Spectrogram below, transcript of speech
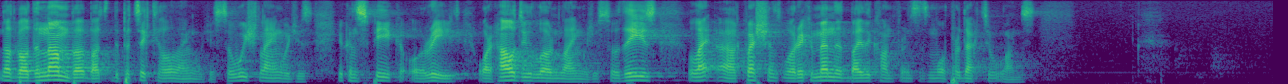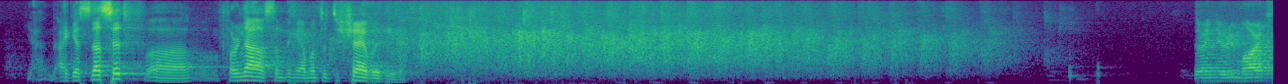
not about the number, but the particular languages. So which languages you can speak or read, or how do you learn languages? So these uh, questions were recommended by the conference as more productive ones. Yeah, I guess that's it uh, for now, something I wanted to share with you. Are there any remarks?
